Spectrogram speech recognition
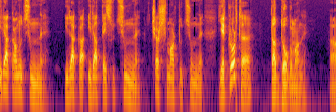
իրականությունն է, իրակա իրատեսությունն է, ճշմարտությունն է։ Երկրորդը դա դոգման է, հա։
